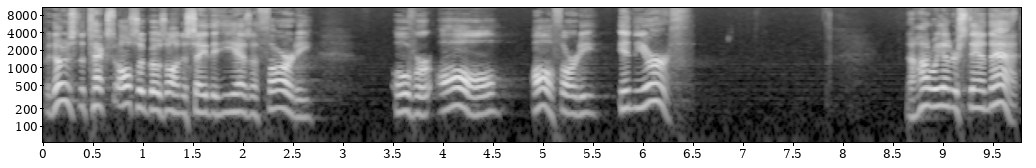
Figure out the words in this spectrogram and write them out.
But notice the text also goes on to say that he has authority over all, all authority in the earth. Now, how do we understand that?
